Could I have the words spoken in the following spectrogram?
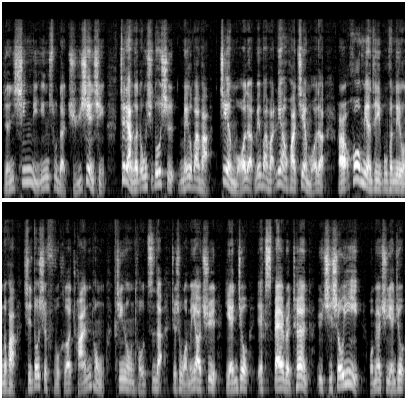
人心理因素的局限性，这两个东西都是没有办法建模的，没有办法量化建模的。而后面这一部分内容的话，其实都是符合传统金融投资的，就是我们要去研究 expect return 预期收益，我们要去研究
